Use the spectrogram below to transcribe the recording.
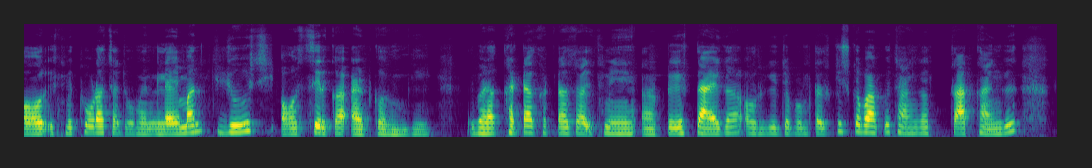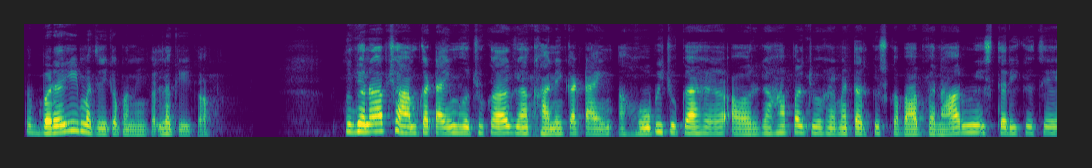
और इसमें थोड़ा सा जो मैंने लेमन, जूस और सिरका ऐड करूँगी। बड़ा खट्टा खट्टा सा इसमें टेस्ट आएगा और ये जब हम टर्किश कबाब के साथ खाएँगे तो बड़ा ही मज़े का बनेगा, लगेगा। तो जनाब शाम का टाइम हो चुका है यहाँ खाने का टाइम हो भी चुका है और यहाँ पर जो है मैं तर्किश कबाब बना रही हूँ। इस तरीके से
